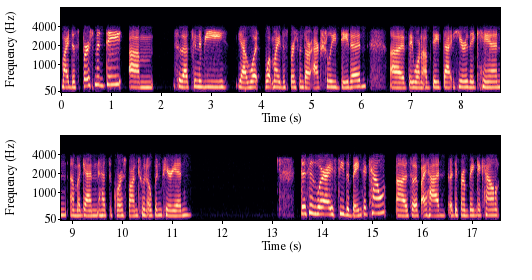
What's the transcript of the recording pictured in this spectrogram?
My disbursement date. Um, so that's going to be yeah what what my disbursements are actually dated. Uh, if they want to update that here, they can. Um, again, it has to correspond to an open period. This is where I see the bank account. Uh, so if I had a different bank account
